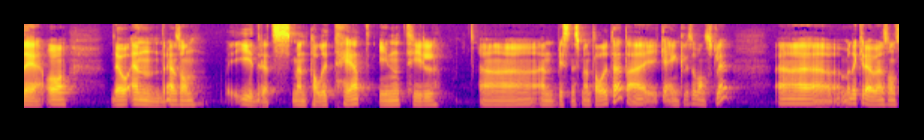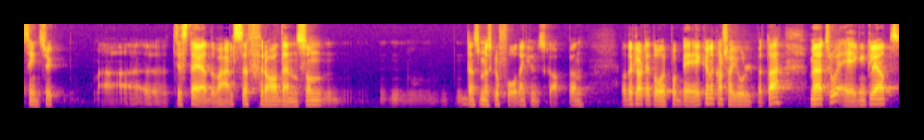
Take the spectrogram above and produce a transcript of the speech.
det. Og det å endre en sånn idrettsmentalitet inn til uh, en businessmentalitet er ikke egentlig så vanskelig. Uh, men det krever en sånn sinnssyk uh, tilstedeværelse fra den som den som ønsker å få den kunnskapen. Og det er klart Et år på BI kunne kanskje ha hjulpet deg, men jeg tror egentlig at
